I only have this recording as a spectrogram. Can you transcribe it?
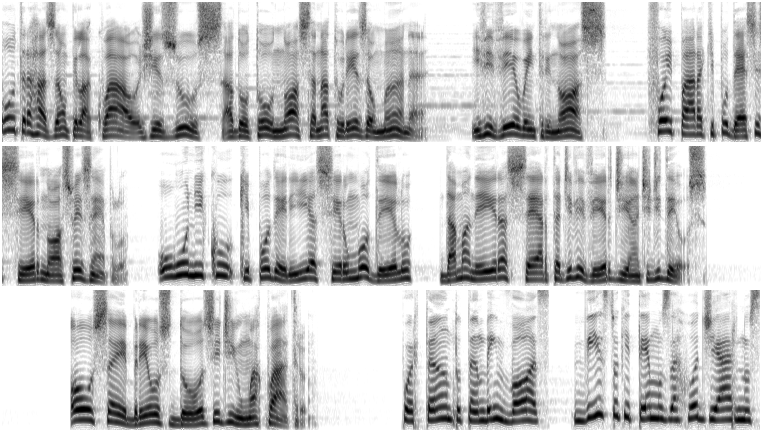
Outra razão pela qual Jesus adotou nossa natureza humana e viveu entre nós foi para que pudesse ser nosso exemplo, o único que poderia ser um modelo da maneira certa de viver diante de Deus. Ouça Hebreus 12, de 1 a 4. Portanto, também vós, visto que temos a rodear-nos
